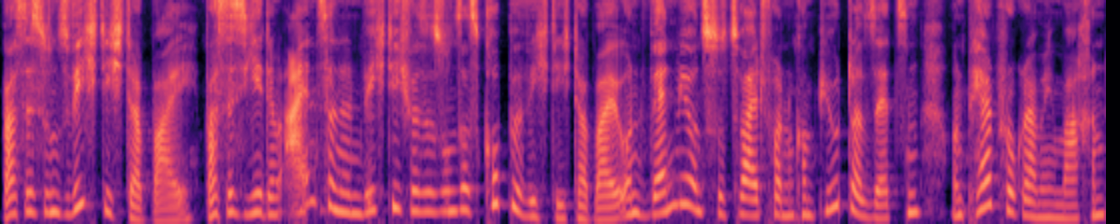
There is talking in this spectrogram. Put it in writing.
Was ist uns wichtig dabei? Was ist jedem Einzelnen wichtig? Was ist uns als Gruppe wichtig dabei? Und wenn wir uns zu zweit vor den Computer setzen und Pair Programming machen,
